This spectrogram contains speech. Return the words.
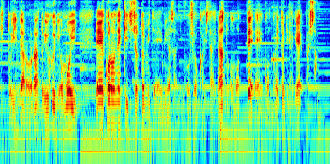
きっといいんだろうなというふうに思い、えー、このね、記事ちょっと見て皆さんにご紹介したいなと思って、えー、今回取り上げました。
